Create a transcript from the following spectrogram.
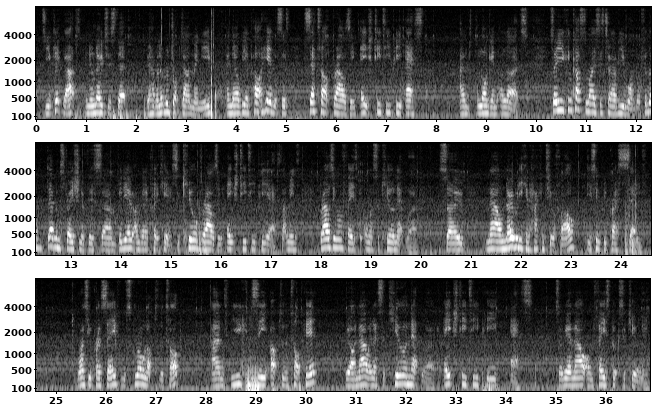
So you click that, and you'll notice that you have a little drop down menu, and there'll be a part here that says set up browsing HTTPS and login alerts. So you can customize this to however you want, but for the demonstration of this um, video, I'm going to click here, Secure Browsing HTTPS. That means browsing on Facebook on a secure network. So now nobody can hack into your file. You simply press Save. Once you press Save, we'll scroll up to the top, and you can see up to the top here, we are now in a secure network, HTTPS. So we are now on Facebook securely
